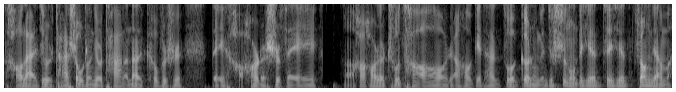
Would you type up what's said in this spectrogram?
好歹就是他收成就是他了，那可不是得好好的施肥。啊，好好的除草，然后给他做各种各就侍弄这些这些庄稼嘛，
